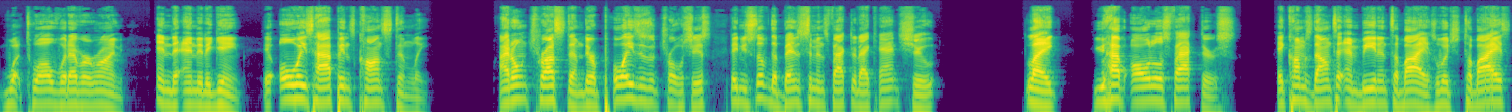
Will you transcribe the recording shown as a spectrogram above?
What 12 whatever run in the end of the game. It always happens constantly. I don't trust them. Their poise is atrocious. Then you still have the Ben Simmons factor that I can't shoot. Like, you have all those factors. It comes down to Embiid and Tobias, which Tobias,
